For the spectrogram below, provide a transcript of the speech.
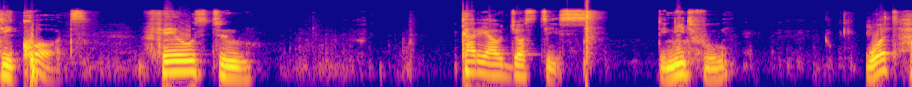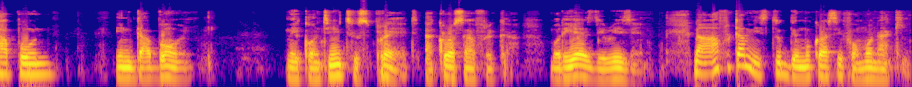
the court fails to carry out justice, the needful, what happened in Gabon may continue to spread across Africa. But here's the reason. Now, Africa mistook democracy for monarchy,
